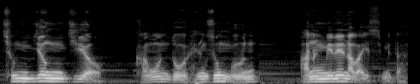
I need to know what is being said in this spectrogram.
청정지역 강원도 횡성군 안흥면에 나와 있습니다.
